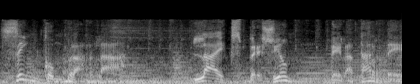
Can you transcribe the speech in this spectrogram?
sin comprarla. La Expresión de la Tarde.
